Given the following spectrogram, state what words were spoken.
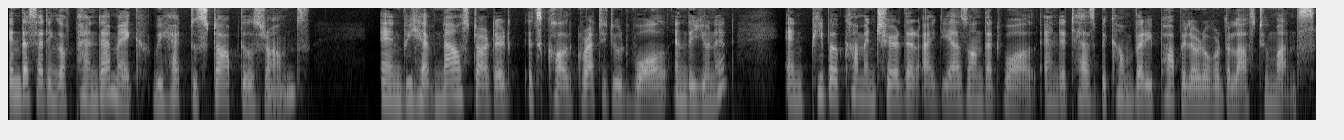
In the setting of pandemic we had to stop those rounds and we have now started it's called gratitude wall in the unit and people come and share their ideas on that wall and it has become very popular over the last 2 months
